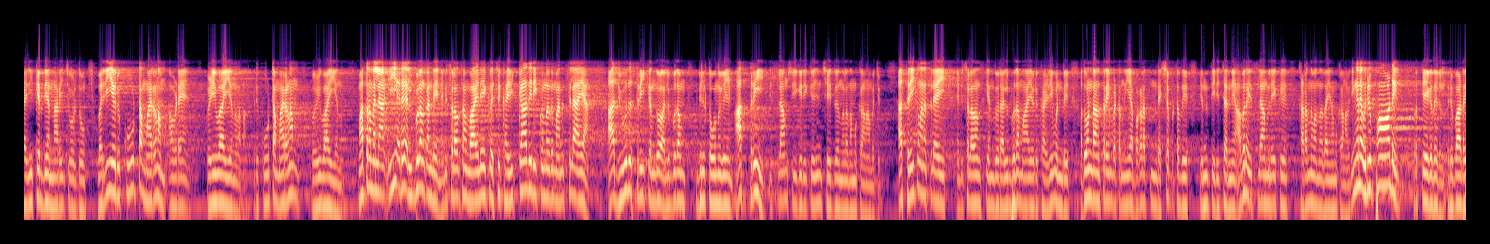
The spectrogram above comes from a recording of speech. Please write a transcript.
കഴിക്കരുത് എന്ന് അറിയിച്ചു കൊടുത്തു. വലിയൊരു കൂട്ട മരണം അവിടെ ഒഴിവായി എന്നുള്ളതാണ്. ഒരു കൂട്ട മരണം ഒഴിവായി എന്ന്. മാത്രമല്ല ഈ ഒരു അത്ഭുതം കണ്ടേ നബി സ്വലാസം വായിലേക്ക് വെച്ച് കഴിക്കാതിരിക്കുന്നത് മനസ്സിലായ ആ ജൂത സ്ത്രീക്ക് എന്തോ അത്ഭുതം ഇതിൽ തോന്നുകയും ആ സ്ത്രീ ഇസ്ലാം സ്വീകരിക്കുകയും ചെയ്തു എന്നുള്ളത് നമുക്ക് കാണാൻ പറ്റും. ആ സ്ത്രീക്ക് മനസ്സിലായി നബി സല്ലാസ്ക്ക് എന്തോ ഒരു അത്ഭുതമായ ഒരു കഴിവുണ്ട്. അതുകൊണ്ടാണ് ഇത്രയും പെട്ടെന്ന് ഈ അപകടത്തിൽ നിന്ന് രക്ഷപ്പെട്ടത് എന്ന് തിരിച്ചറിഞ്ഞ് അവർ ഇസ്ലാമിലേക്ക് കടന്നു വന്നതായി നമുക്ക് കാണാം ഇങ്ങനെ ഒരുപാട് പ്രത്യേകതകൾ ഒരുപാട്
